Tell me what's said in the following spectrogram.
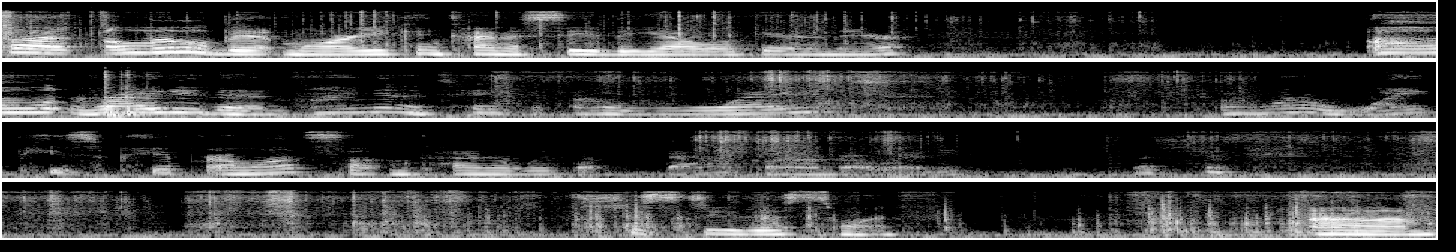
But a little bit more. You can kind of see the yellow here and there. Alrighty then. I'm going to take a white. I want a white piece of paper. I want something kind of with a background already. Let's just let's just do this one. Um,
